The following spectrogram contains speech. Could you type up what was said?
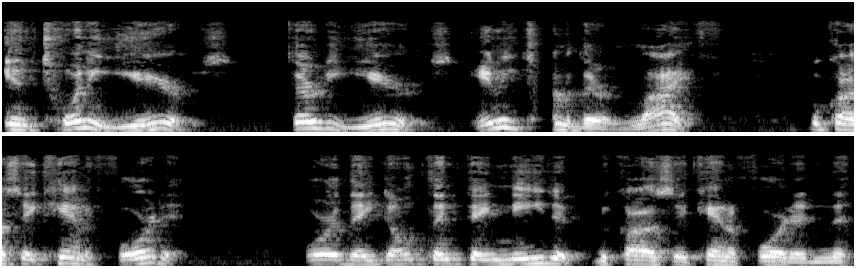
in 20 years, 30 years, any time of their life because they can't afford it or they don't think they need it because they can't afford it. And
